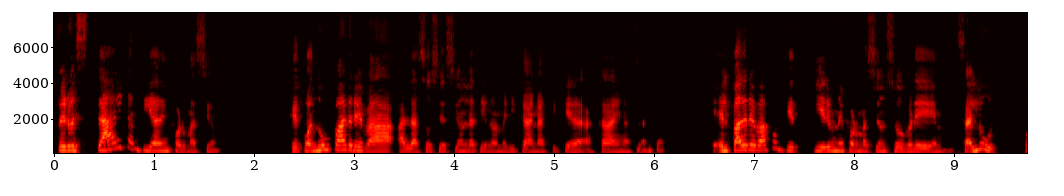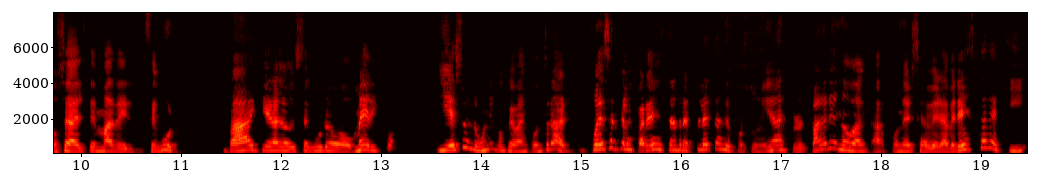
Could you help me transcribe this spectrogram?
Pero es tal cantidad de información que cuando un padre va a la Asociación Latinoamericana que queda acá en Atlanta, el padre va porque quiere una información sobre salud, o sea, el tema del seguro. Va y quiere lo del seguro médico y eso es lo único que va a encontrar. Puede ser que las paredes estén repletas de oportunidades, pero el padre no va a ponerse a ver, a ver, esta de aquí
